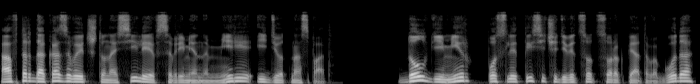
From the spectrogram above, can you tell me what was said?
автор доказывает, что насилие в современном мире идет на спад. Долгий мир после 1945 года,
